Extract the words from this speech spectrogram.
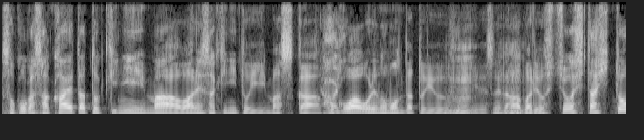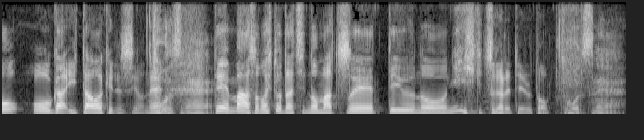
そこが栄えた時に、まあ、我先にと言いますか、はい。ここは俺のもんだというふうにですね、うん縄張りを主張した人がいたわけですよね。ですね。で、まあ、その人たちの末裔っていうのに引き継がれていると。そうですね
